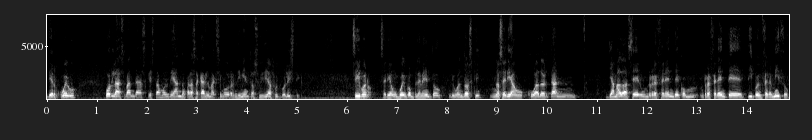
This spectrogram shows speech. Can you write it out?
del juego por las bandas que está moldeando para sacar el máximo rendimiento a su idea futbolística. Sí, bueno, sería un buen complemento, Lewandowski. No sería un jugador tan llamado a ser un referente, con, referente tipo enfermizo,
